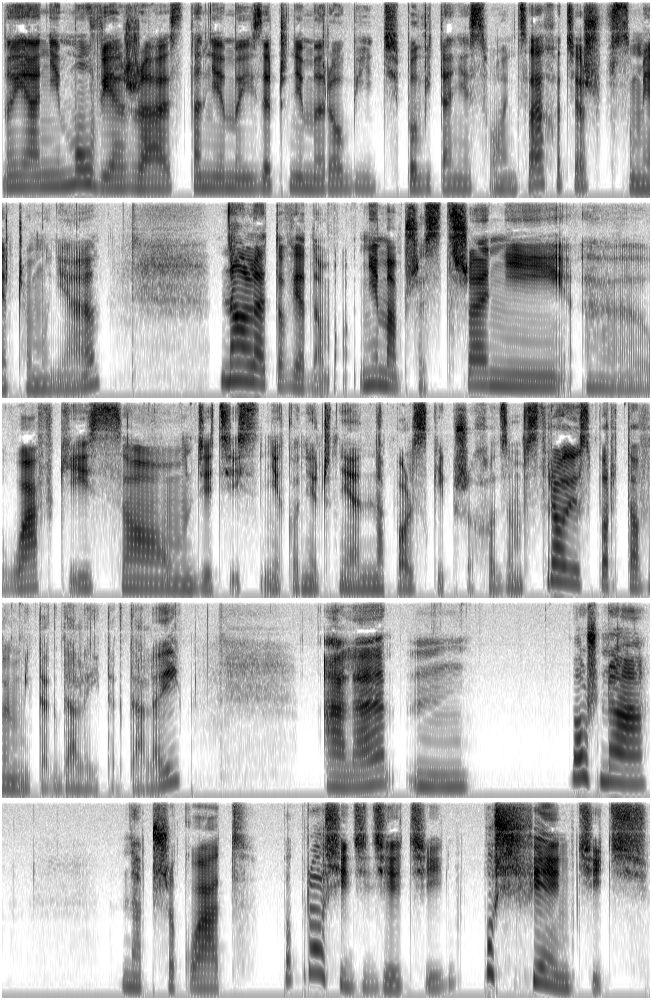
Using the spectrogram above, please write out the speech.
No ja nie mówię, że staniemy i zaczniemy robić powitanie słońca, chociaż w sumie czemu nie? No ale to wiadomo, nie ma przestrzeni, e, ławki są, dzieci niekoniecznie na Polski przychodzą w stroju sportowym i tak dalej, i tak dalej. Ale mm, można na przykład poprosić dzieci, poświęcić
